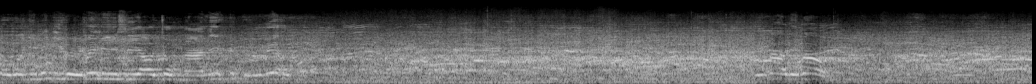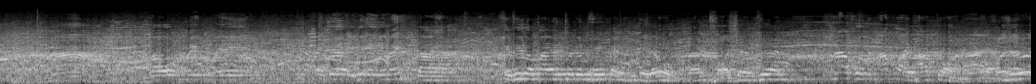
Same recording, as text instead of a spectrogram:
ตัวนี้ไม่มีเลยไม่มีเซียวจบงานนี่เรื่อง เชิญเพื่อนห้าคนพักก่อนพักก่อนได้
